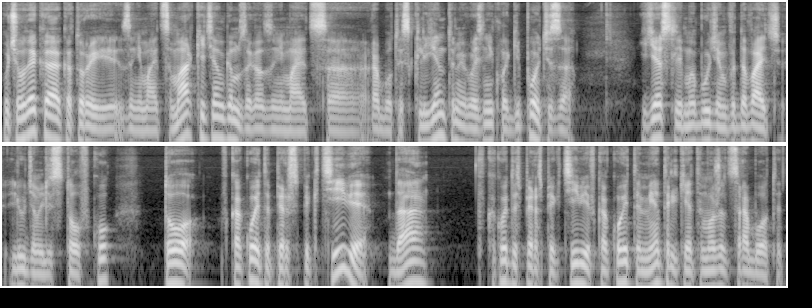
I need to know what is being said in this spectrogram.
У человека, который занимается маркетингом, занимается работой с клиентами, возникла гипотеза. Если мы будем выдавать людям листовку, то в какой-то перспективе, да, в какой-то перспективе, в какой-то метрике это может сработать.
